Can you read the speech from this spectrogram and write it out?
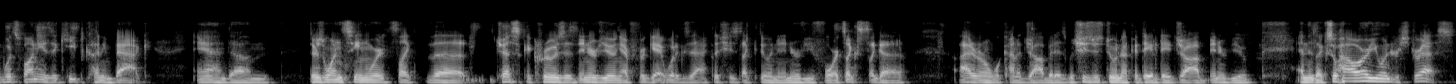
what's funny is it keeps cutting back, and um, there's one scene where it's like the Jessica Cruz is interviewing. I forget what exactly she's like doing an interview for. It's like it's like a I don't know what kind of job it is, but she's just doing like a day to day job interview, and they're like, "So how are you under stress?"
